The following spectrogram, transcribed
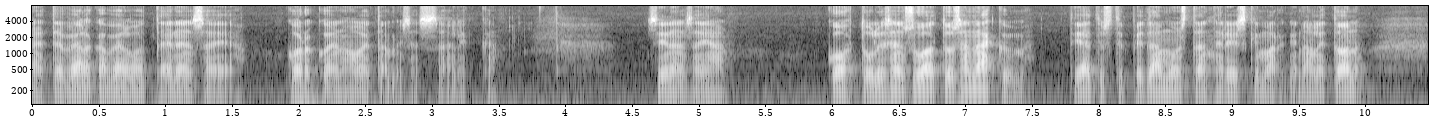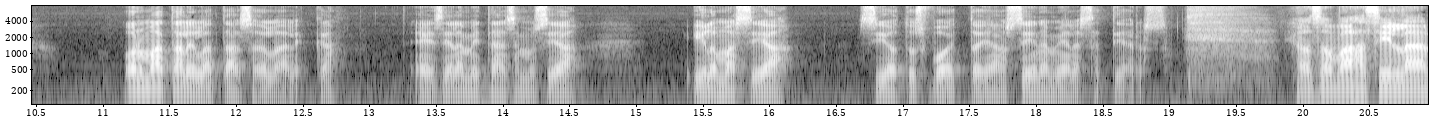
näiden velkavelvoitteidensa ja korkojen hoitamisessa. Eli sinänsä ihan kohtuullisen suotuisa näkymä. Tietysti pitää muistaa, että ne riskimarginaalit on, on matalilla tasoilla, eli ei siellä mitään semmoisia ilmaisia sijoitusvoittoja ole siinä mielessä tiedossa. Joo, se on vähän sillä,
